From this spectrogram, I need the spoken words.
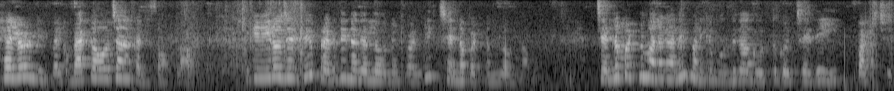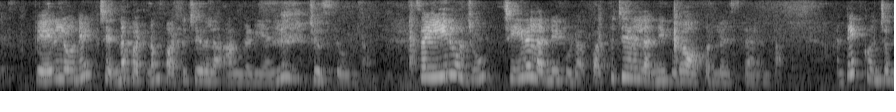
హలో అండి welcome back to our channel కండి సాఫ్ట్ లా. ఇక ఈరోజు అయితే ప్రగతి నగర్లో ఉన్నటువంటి చెన్నపట్నంలో ఉన్నాము. చెన్నపట్నం అనగానే మనకి ముందుగా గుర్తుకొచ్చేది పట్టు చీర. పేరులోనే చెన్నపట్నం పట్టు చీరల అంగడి అని చూస్తూ ఉంటాం. సో ఈరోజు చీరలన్నీ కూడా పట్టు చీరలన్నీ కూడా ఆఫర్లో ఇస్తారంట. అంటే కొంచెం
